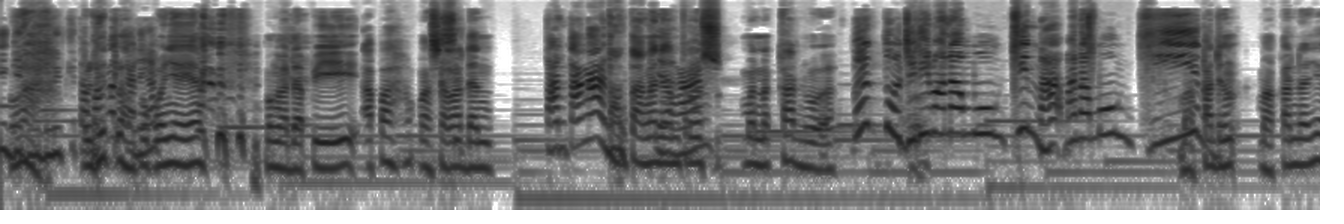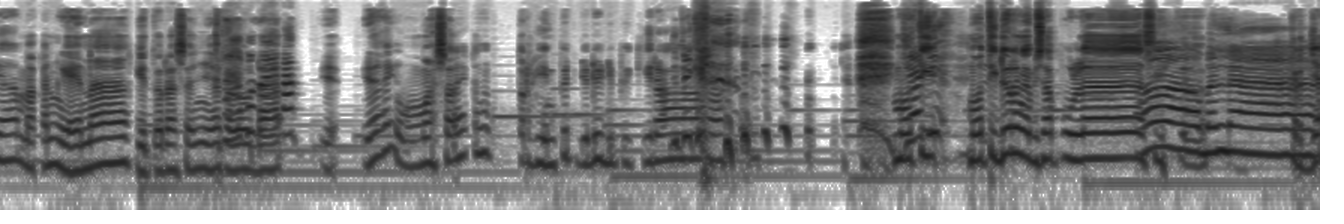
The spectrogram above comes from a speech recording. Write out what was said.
jadi Wah, membelit kita Pelit banget lah kan ya pokoknya ya menghadapi apa masalah dan tantangan tantangan ya yang kan? terus menekan. Wah, betul jadi mana mungkin nak mana mungkin makan makan aja makan gak enak gitu rasanya ya kalau udah enak ya, ya ya, masalahnya kan terhimpit jadi di pikiran. Mau, ti- Jadi- mau tidur nggak bisa pules oh gitu. kerja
